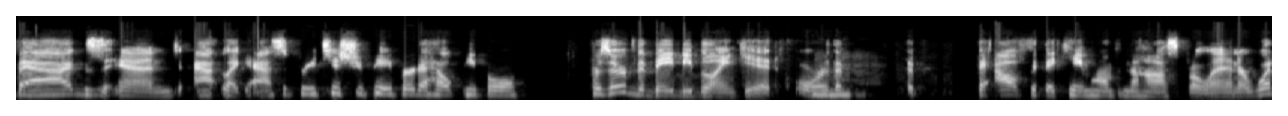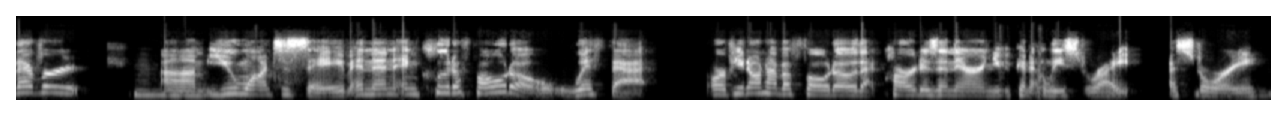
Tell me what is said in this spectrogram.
bags and at, like acid free tissue paper to help people preserve the baby blanket or mm-hmm. the, the, the outfit they came home from the hospital in or whatever mm-hmm. um, you want to save and then include a photo with that or if you don't have a photo that card is in there and you can at least write a story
